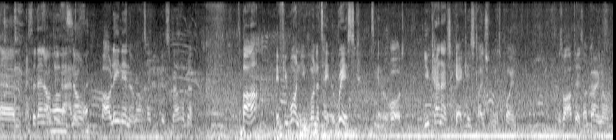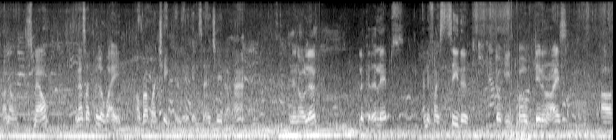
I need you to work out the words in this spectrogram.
um, so then I'll do that, and I'll, but I'll lean in and I'll take a good smell. Like- But if you want, you want to take the risk to get the reward. You can actually get a kiss close from this point. Because what I'll do is I'll go and I'll, and I'll smell, and as I pull away, I'll rub my cheek gently against their cheek like that, and then I'll look, look at the lips, and if I see the doggy bulb dinner eyes, I'll,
